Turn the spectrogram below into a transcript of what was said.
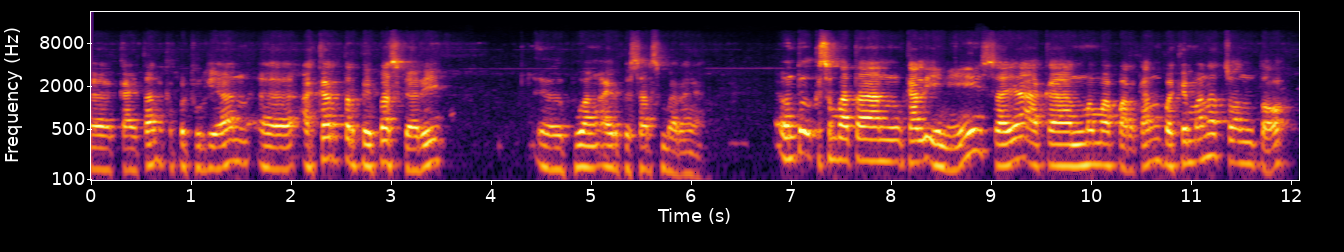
eh, kaitan kepedulian eh, agar terbebas dari buang air besar sembarangan. Untuk kesempatan kali ini saya akan memaparkan bagaimana contoh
